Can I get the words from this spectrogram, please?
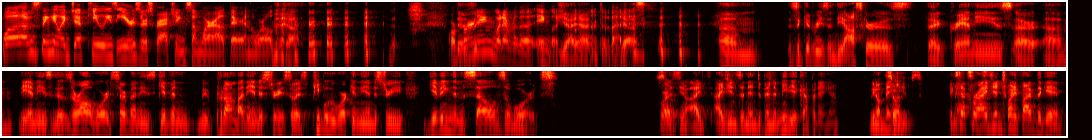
well, I was thinking like Geoff Keighley's ears are scratching somewhere out there in the world. Yeah. or There's a- burning, whatever the English Yeah, yeah, equivalent of that yeah. is. um, there's a good reason. The Oscars, the Grammys, or um, the Emmys, those are all award ceremonies given, put on by the industry. So it's people who work in the industry giving themselves awards. Whereas, So- you know, I, IGN's an independent media company. You know, we don't make So games in except for sense- IGN 25, the game.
